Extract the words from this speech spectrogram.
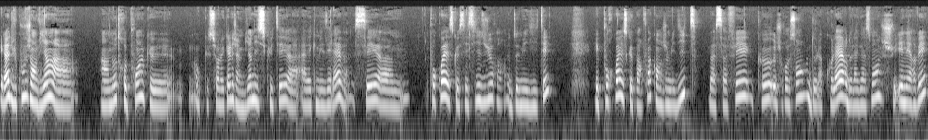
Et là, du coup, j'en viens à, un autre point sur lequel j'aime bien discuter euh, avec mes élèves, c'est euh, pourquoi est-ce que c'est si dur de méditer? Et pourquoi est-ce que parfois quand je médite, bah, ça fait que je ressens de la colère, de l'agacement, je suis énervée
